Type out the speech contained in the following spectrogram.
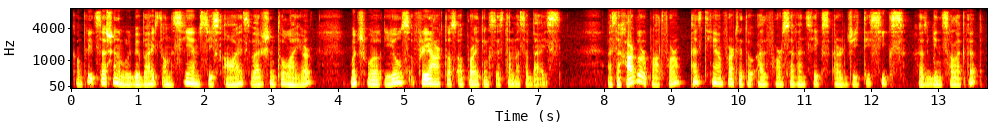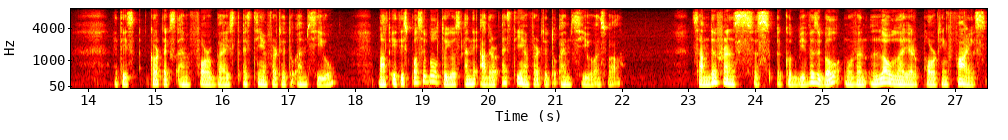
Complete session will be based on CMSIS-OS version 2 layer which will use FreeRTOS operating system as a base. As a hardware platform, STM32L476RGT6 has been selected. It is Cortex-M4 based STM32 MCU, but it is possible to use any other STM32 MCU as well. Some differences could be visible within low-layer porting files,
